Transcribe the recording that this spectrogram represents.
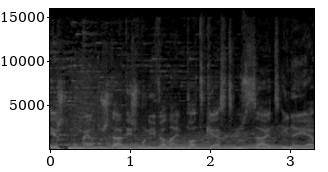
Este momento está disponível em podcast no site e na app.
